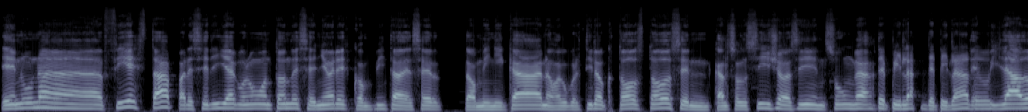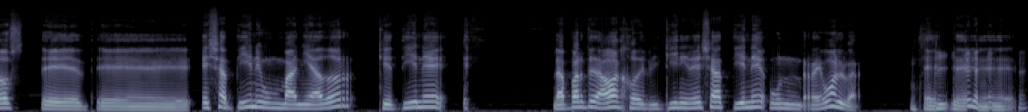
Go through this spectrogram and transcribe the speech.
en una fiesta parecería con un montón de señores con pinta de ser dominicanos o algo por el estilo, todos, todos en calzoncillos, así, en zunga. depila- depilados. depilados. eh, eh, ella tiene un bañador que tiene. La parte de abajo del bikini de ella tiene un revólver. Sí. Este,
